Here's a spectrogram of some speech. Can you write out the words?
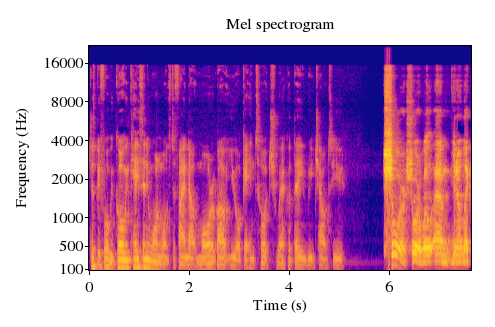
Just before we go, in case anyone wants to find out more about you or get in touch, where could they reach out to you? Sure, sure. Well, um, you know, like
